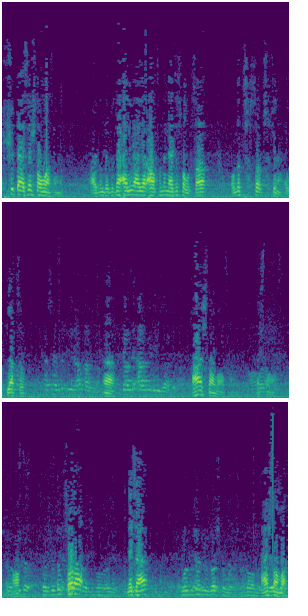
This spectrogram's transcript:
kişi dəysə heç olmaz sənə. Aydın dedi, də əli əgər altında nəcis olubsa, onda çıxsa, çıx yenə, ehtiyatçı. Hə. Hə, işlanmazsın. İşlanmaz. Sonra, necə? Hə, işlanmaz.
